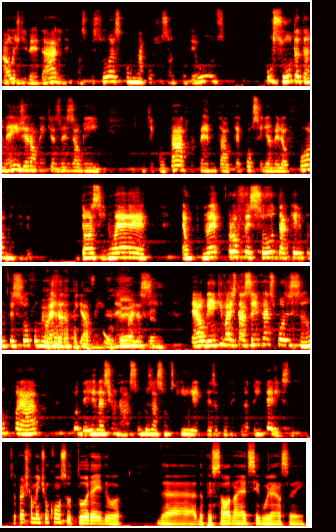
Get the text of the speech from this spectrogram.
aulas de verdade né? com as pessoas, como na construção de conteúdos. Consulta também, geralmente, às vezes, alguém entra em contato para perguntar o que, é, qual seria a melhor forma, entendeu? Então, assim, não é, é um, não é professor daquele professor como eu era antigamente, né? mas, assim, é alguém que vai estar sempre à disposição para poder lecionar sobre os assuntos que a empresa, porventura, tem interesse. Né? Você é praticamente um consultor aí do, da, do pessoal na área de segurança aí.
